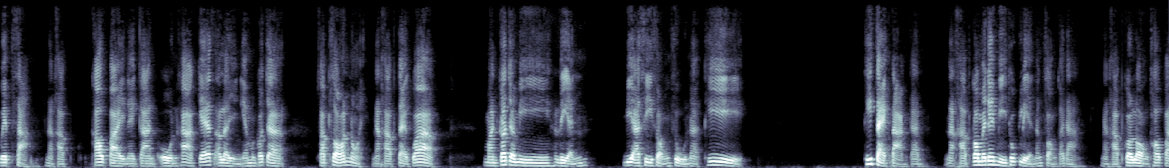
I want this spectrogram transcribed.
เว็บ 3 นะครับ เข้าไปในการโอนค่าแก๊สอะไรอย่างเงี้ยมันก็จะซับซ้อนหน่อยนะครับ แต่ว่ามันก็จะมีเหรียญ BRC 20น่ะที่ ที่แตกต่างกันนะครับ ก็ไม่ได้มีทุกเหรียญทั้งสองกระดานนะครับ ก็ลองเข้าไป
